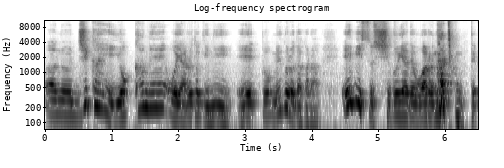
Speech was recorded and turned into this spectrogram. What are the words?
あの、次回4日目をやるときに、えっ、ー、と、目黒だから、恵比寿渋谷で終わるなと思って、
